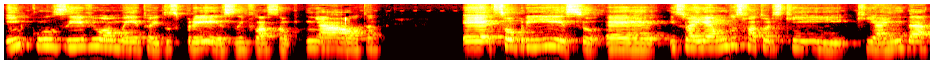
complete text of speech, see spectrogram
inclusive o aumento aí dos preços, inflação em alta, é, sobre isso, é, isso aí é um dos fatores que, que ainda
